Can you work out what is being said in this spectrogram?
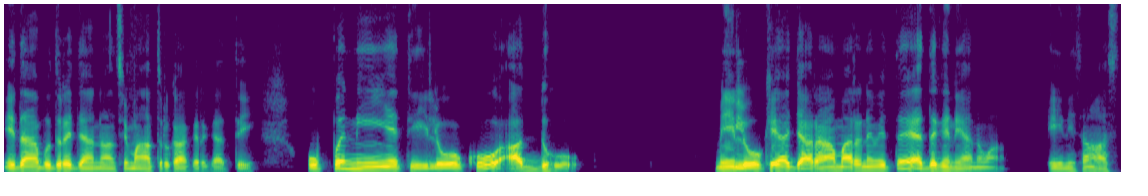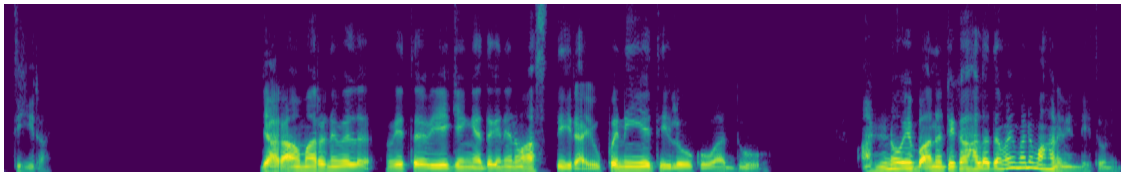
එදා බුදුරජාණන් වහන්සේ මාතෘකා කරගත්තේ උපනීයති ලෝකෝ අද්දෝ මේ ලෝකයා ජරා මරණ වෙත ඇදගෙන යනවා. ඒ නිසා අස්තිරයි. ජරා මරණ වල වෙත වේගෙන් ඇදගෙන යනවා අස්තිරයි. උපනීයති ලෝකෝ අද්දෝ. අන්න ওই බණ ටික අහලා තමයි මට මහාන වෙන්න හිතුනේ.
